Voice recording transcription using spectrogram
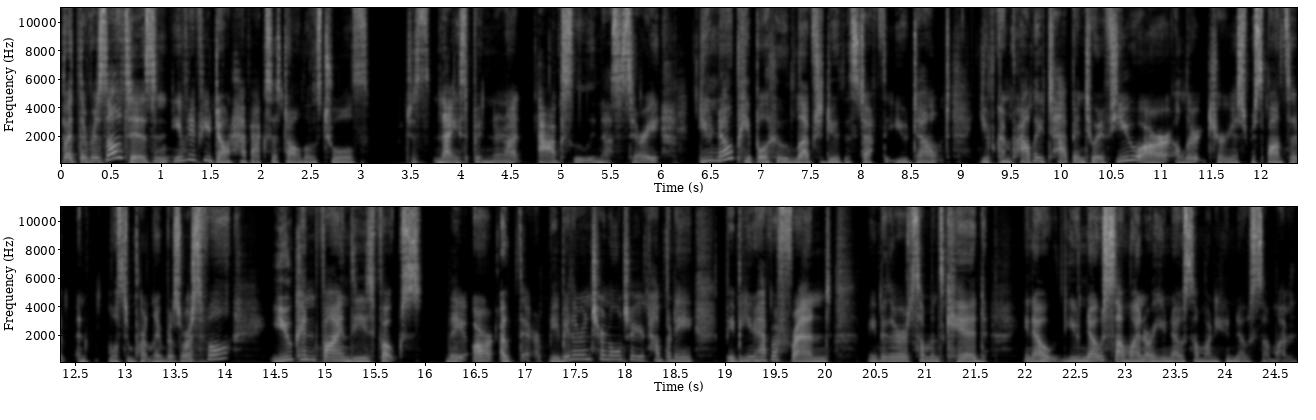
But the result is, and even if you don't have access to all those tools, which is nice, but they're not absolutely necessary, you know people who love to do the stuff that you don't. You can probably tap into it. If you are alert, curious, responsive, and most importantly, resourceful, you can find these folks. They are out there. Maybe they're internal to your company. Maybe you have a friend. Maybe they're someone's kid. You know, you know someone or you know someone who knows someone.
